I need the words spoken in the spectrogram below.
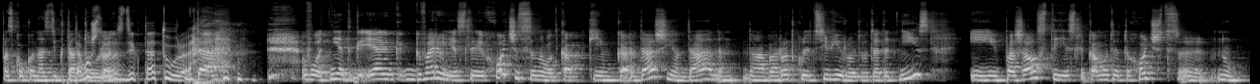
поскольку у нас диктатура. Потому что у нас диктатура. Да. Вот, нет, я говорю, если хочется, ну вот как Ким Кардашьян, да, на, наоборот, культивирует вот этот низ, и, пожалуйста, если кому-то это хочется, ну,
